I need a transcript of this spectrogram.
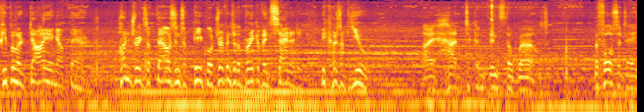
People are dying out there. Hundreds of thousands of people driven to the brink of insanity because of you. I had to convince the world. Before today,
